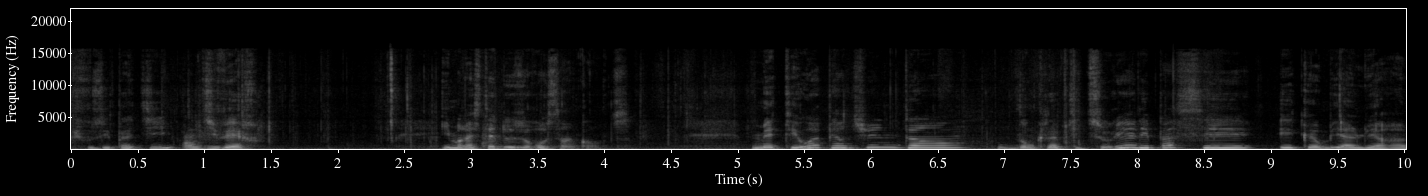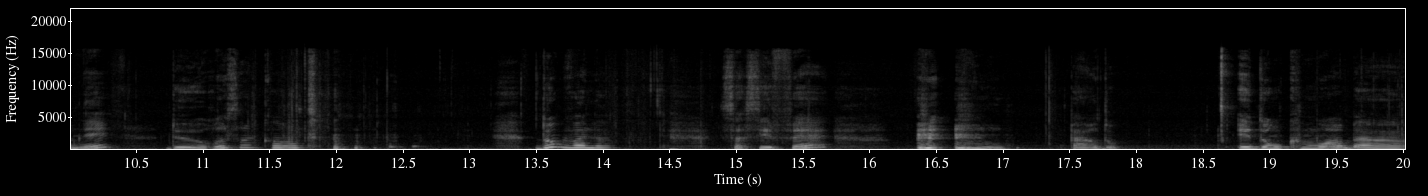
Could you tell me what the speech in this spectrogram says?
je vous ai pas dit. En hiver, il me restait 2,50€. Mais Théo a perdu une dent. Donc la petite souris, elle est passée. Et combien elle lui a ramené 2,50€. Donc voilà ça s'est fait. Pardon. Et donc moi, ben,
